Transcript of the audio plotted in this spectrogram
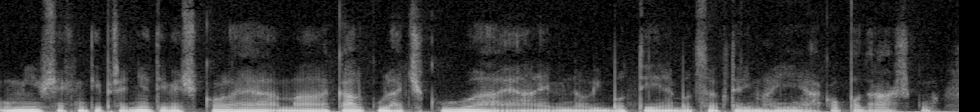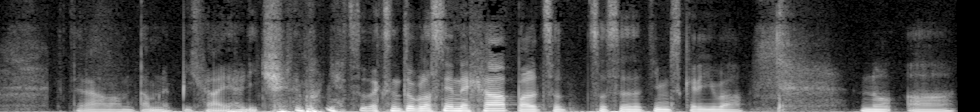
umí všechny ty předměty ve škole a má kalkulačku a já nevím, nový boty nebo co, který mají nějakou podrážku, která vám tam nepíchá jehlič nebo něco, tak jsem to vlastně nechápal, co, co se zatím skrývá. No a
